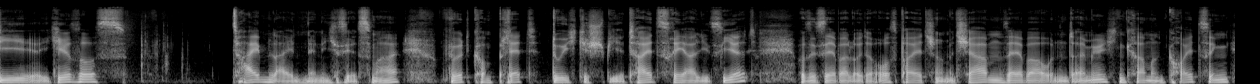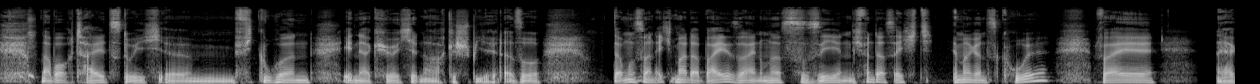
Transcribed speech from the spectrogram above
die Jesus Timeline, nenne ich es jetzt mal, wird komplett durchgespielt, teils realisiert, wo sich selber Leute auspeitschen und mit Scherben selber und äh, Milchenkram und Kreuzingen, aber auch teils durch ähm, Figuren in der Kirche nachgespielt. Also da muss man echt mal dabei sein, um das zu sehen. Ich finde das echt immer ganz cool, weil, naja,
